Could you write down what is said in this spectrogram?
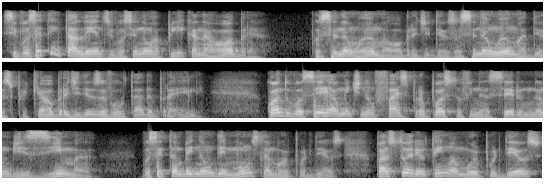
Se você tem talentos e você não aplica na obra, você não ama a obra de Deus, você não ama a Deus, porque a obra de Deus é voltada para Ele. Quando você realmente não faz propósito financeiro, não dizima, você também não demonstra amor por Deus. Pastor, eu tenho amor por Deus,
